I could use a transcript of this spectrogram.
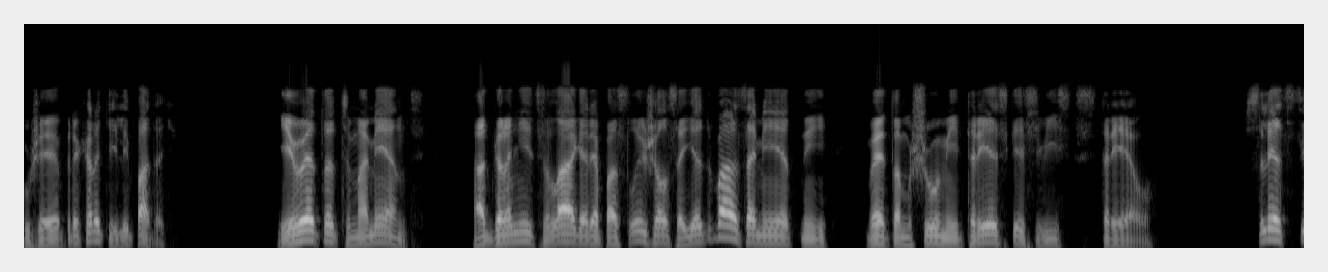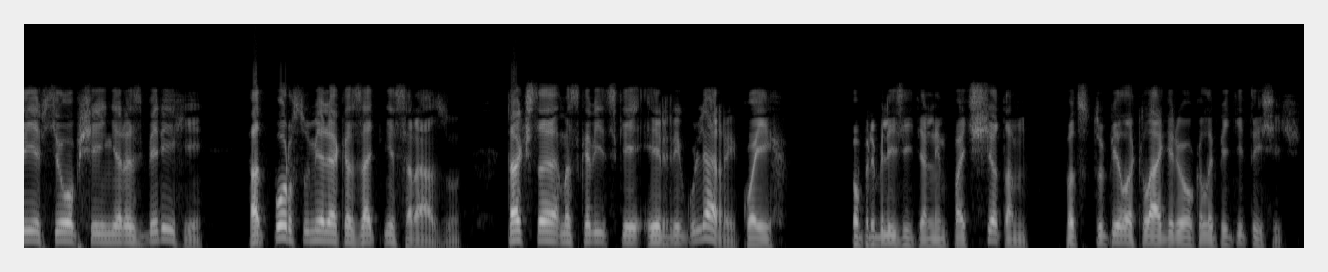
уже прекратили падать. И в этот момент от границ лагеря послышался едва заметный в этом шуме и треске свист стрел. Вследствие всеобщей неразберихи отпор сумели оказать не сразу, так что московицкие иррегуляры, коих по приблизительным подсчетам подступило к лагерю около пяти тысяч,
